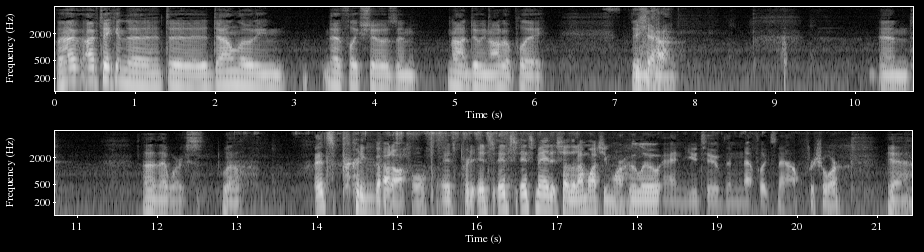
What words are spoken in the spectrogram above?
I've I've taken to to downloading Netflix shows and not doing autoplay Yeah. and, and uh, that works well. It's pretty god awful. It's pretty. It's it's it's made it so that I'm watching more Hulu and YouTube than Netflix now for sure. Yeah.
